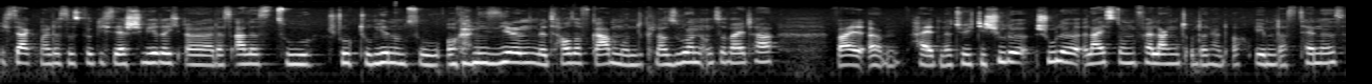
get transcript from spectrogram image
Ich sag mal, das ist wirklich sehr schwierig, äh, das alles zu strukturieren und zu organisieren mit Hausaufgaben und Klausuren und so weiter, weil ähm, halt natürlich die Schule, Schule Leistungen verlangt und dann halt auch eben das Tennis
